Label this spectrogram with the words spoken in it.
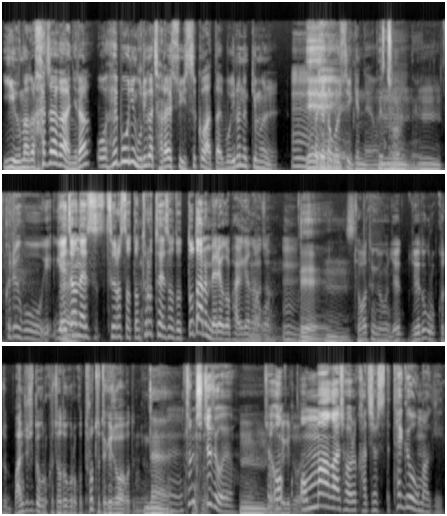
이 음악을 하자가 아니라 어, 해보니 우리가 잘할 수 있을 것 같다. 뭐 이런 느낌을 음. 예. 가져다 볼 수 있겠네요. 그렇죠. 음. 네. 음. 그리고 예전에 스- 들었었던 트로트에서도 또 다른 매력을 발견하고. 음. 네. 음. 저 같은 경우는 얘, 얘도 그렇고 저- 만주 씨도 그렇고 저도 그렇고 트로트 되게 좋아하거든요. 네. 음, 전 진짜 좋아해요. 음. 저희 저도 어. 엄마가 저를 가지셨을 때 태교 음악이.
